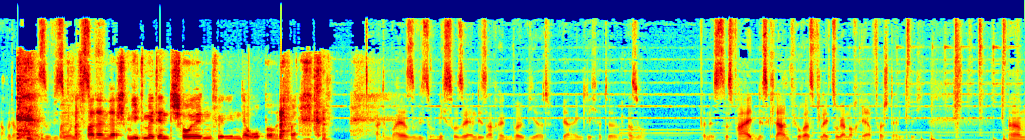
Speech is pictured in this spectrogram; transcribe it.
Aber da war er sowieso Was, nicht was war so, dann der Schmied mit den Schulden für ihn, der Opa oder was? ah, dann war er sowieso nicht so sehr in die Sache involviert, wie er eigentlich hätte. Also, dann ist das Verhalten des Clanführers vielleicht sogar noch eher verständlich. Ähm,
